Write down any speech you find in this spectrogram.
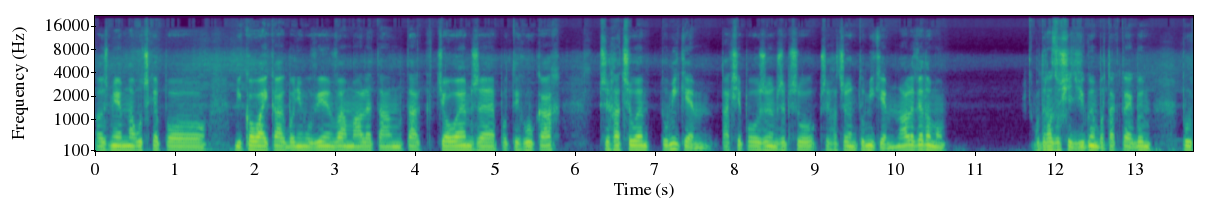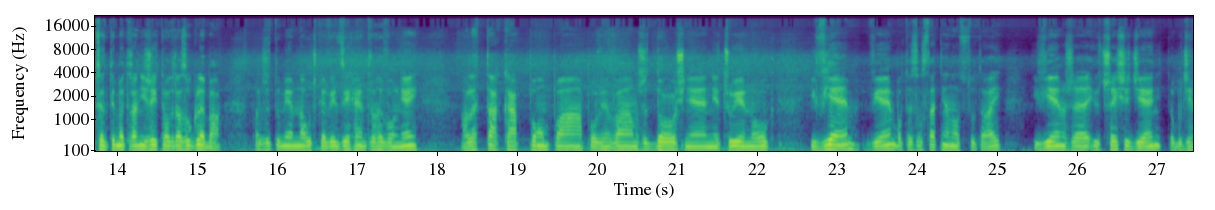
a już miałem nauczkę po Mikołajkach, bo nie mówiłem wam, ale tam tak ciąłem, że po tych łukach przyhaczyłem tłumikiem, tak się położyłem, że przy, przyhaczyłem tłumikiem, no ale wiadomo, od razu się dźwigłem, bo tak to jakbym pół centymetra niżej, to od razu gleba. Także tu miałem nauczkę, więc jechałem trochę wolniej. Ale taka pompa, powiem Wam, że dość, nie, nie czuję nóg. I wiem, wiem, bo to jest ostatnia noc tutaj. I wiem, że jutrzejszy dzień to będzie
